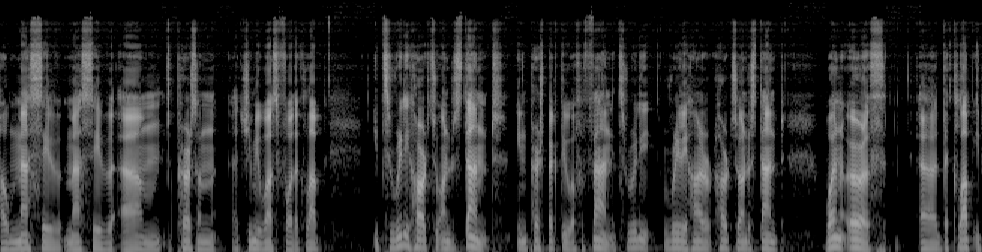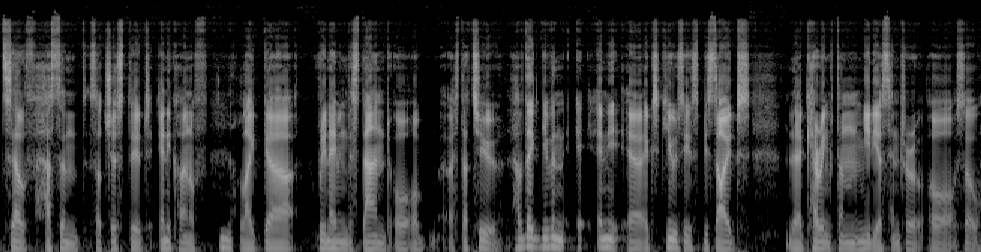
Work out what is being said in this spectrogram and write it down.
how massive massive um, person uh, Jimmy was for the club, it's really hard to understand in perspective of a fan. It's really really hard hard to understand why on earth uh, the club itself hasn't suggested any kind of mm. like uh, renaming the stand or, or a statue. Have they given any uh, excuses besides the Carrington Media Center or so?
